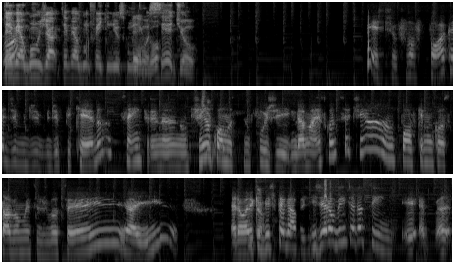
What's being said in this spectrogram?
teve, algum, já, teve algum fake news com Pegou. você, Joe? Bicho, fofoca de, de, de pequeno sempre, né? Não tinha tipo... como fugir, ainda mais quando você tinha um povo que não gostava muito de você e aí era a hora então. que o bicho pegava. E geralmente era assim. É, é,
